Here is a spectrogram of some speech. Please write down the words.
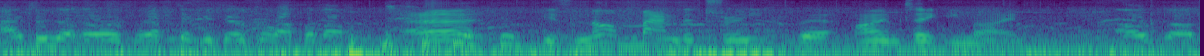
I actually don't know if we have to take a joker lap or not. Uh, it's not mandatory, but I'm taking mine. oh god.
